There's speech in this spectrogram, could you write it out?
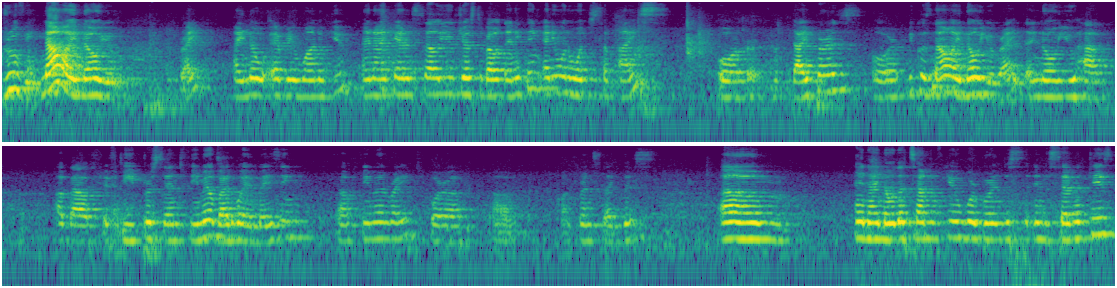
Groovy. Now I know you, right? I know every one of you, and I can sell you just about anything. Anyone wants some ice? Or diapers, or because now I know you, right? I know you have about 50% female. By the way, amazing uh, female rate for a, a, conference like this. Um, and I know that some of you were born in the 70s,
